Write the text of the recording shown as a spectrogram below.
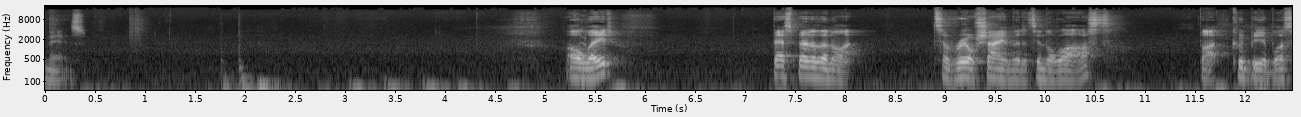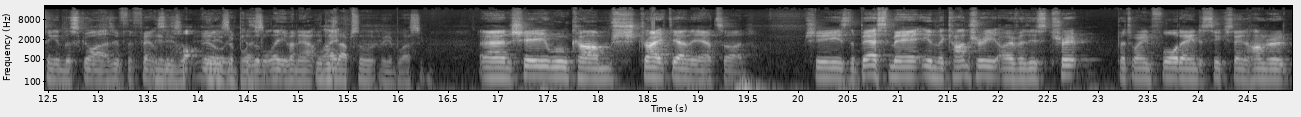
mares. I'll Yep. lead. Best bet of the night. It's a real shame that it's in the last, but could be a blessing in disguise if the fence It is is hot it early is a because it'll even out It is late. absolutely a blessing. and she will come straight down the outside. She's the best mare in the country over this trip, between 14 to 1600.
